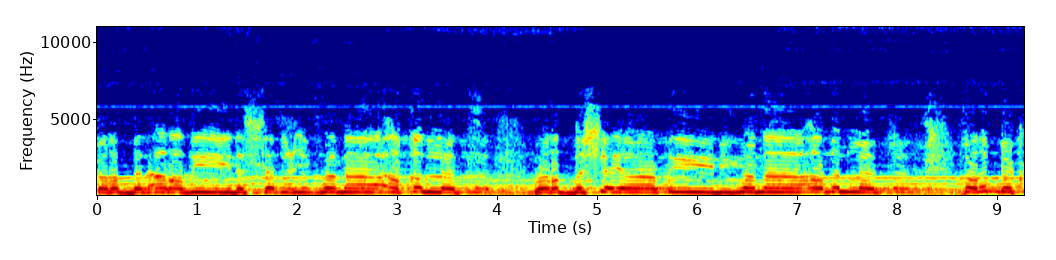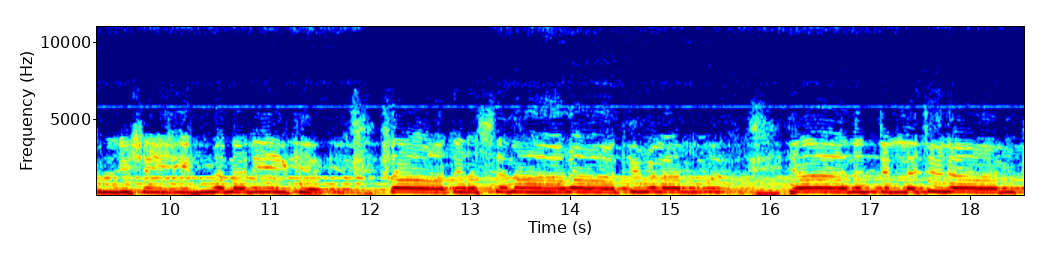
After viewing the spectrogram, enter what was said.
ورب الأراضين السبع وما أقلت ورب الشياطين وما أضلت. ورب كل شيء ومليكه فاطر السماوات والأرض. يا من جل جلالك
